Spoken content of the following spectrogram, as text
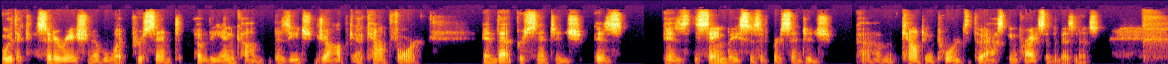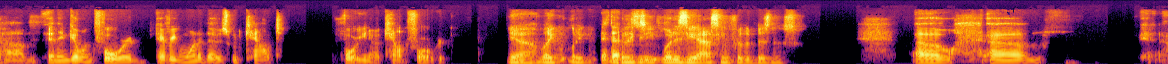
with a consideration of what percent of the income does each job account for, and that percentage is is the same basis of percentage um, counting towards the asking price of the business. Um, and then going forward, every one of those would count for, you know, count forward. Yeah. Like, like what is he, what is he asking for the business? Oh, um, yeah,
